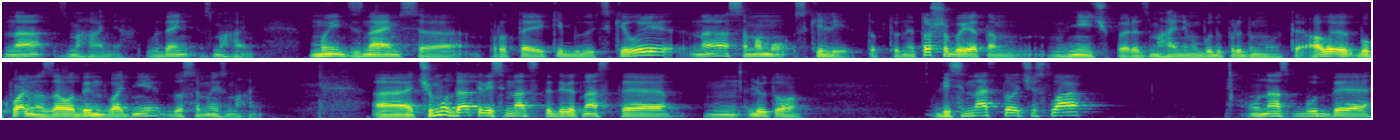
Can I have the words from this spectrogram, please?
на змаганнях в день змагань. Ми дізнаємося про те, які будуть скіли на самому скілі. Тобто не то, щоб я там в ніч перед змаганнями буду придумувати, але буквально за 1-2 дні до самих змагань. Е, Чому дати 18-19 лютого? 18 числа у нас буде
